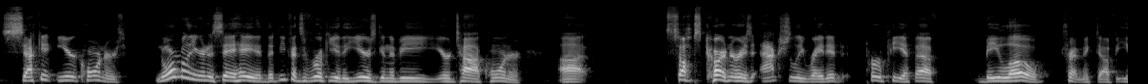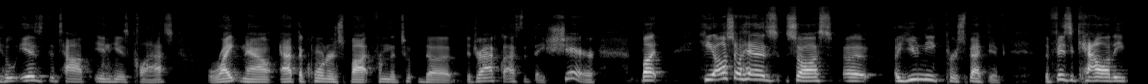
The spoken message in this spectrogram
second year corners, normally you're going to say, hey, the defensive rookie of the year is going to be your top corner. Uh, Sauce Gardner is actually rated per PFF below Trent McDuffie, who is the top in his class right now at the corner spot from the the, the draft class that they share. But he also has Sauce a, a unique perspective. The physicality,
